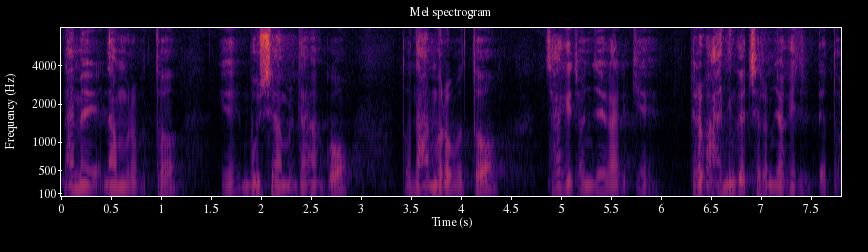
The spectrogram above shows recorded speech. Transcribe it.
남의 남으로부터 예, 무시함을 당하고 또 남으로부터 자기 존재가 이렇게 별거 아닌 것처럼 여겨질 때도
